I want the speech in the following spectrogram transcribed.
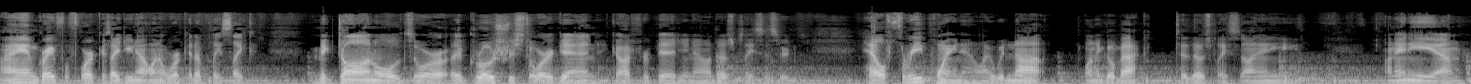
I am grateful for because I do not want to work at a place like McDonald's or a grocery store again. God forbid, you know, those places are hell 3.0. I would not want to go back to those places on any, on any, um.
